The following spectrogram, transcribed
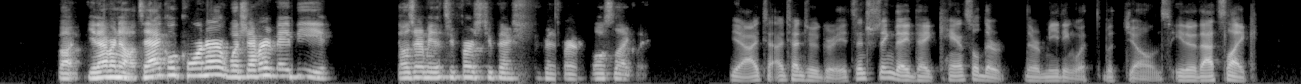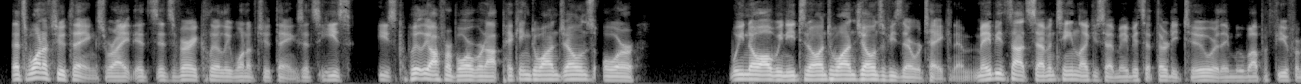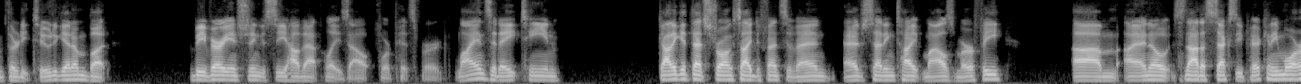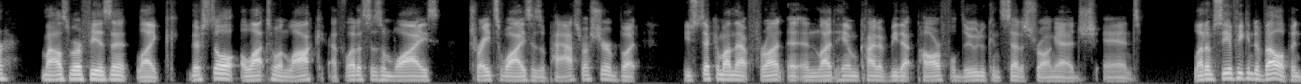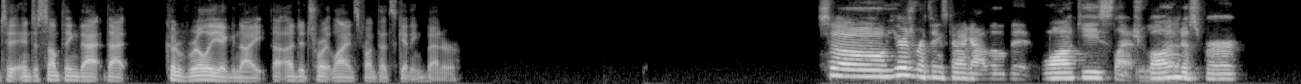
But you never know. Tackle, corner, whichever it may be, those are going to be the two first two picks for Pittsburgh, most likely. Yeah, I, t- I tend to agree. It's interesting they they canceled their their meeting with with Jones. Either that's like that's one of two things, right? It's it's very clearly one of two things. It's he's he's completely off our board. We're not picking Dawand Jones, or we know all we need to know on Dawand Jones. If he's there, we're taking him. Maybe it's not 17, like you said. Maybe it's at 32, or they move up a few from 32 to get him. But be very interesting to see how that plays out for Pittsburgh. Lions at 18. Got to get that strong side defensive end, edge setting type, Myles Murphy. Um, I know it's not a sexy pick anymore. Myles Murphy isn't like there's still a lot to unlock athleticism wise, traits wise as a pass rusher, but you stick him on that front and, and, let him kind of be that powerful dude who can set a strong edge and let him see if he can develop into into something that that could really ignite a, a Detroit Lions front that's getting better. So here's where things kind of got a little bit wonky slash fun, just for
